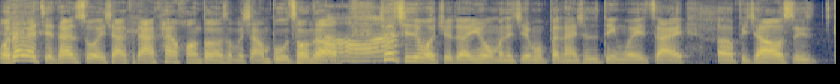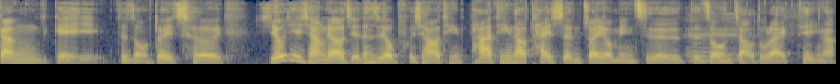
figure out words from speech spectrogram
我大概简单说一下，给大家看黄董有什么想补充的哦。就其实我觉得，因为我们的节目本来就是定位在呃比较是刚给这种对车有点想了解，但是又不想要听，怕听到太深专有名词的的这种角度来听啊。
